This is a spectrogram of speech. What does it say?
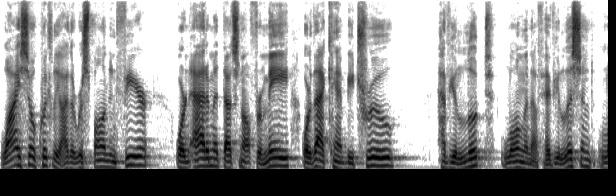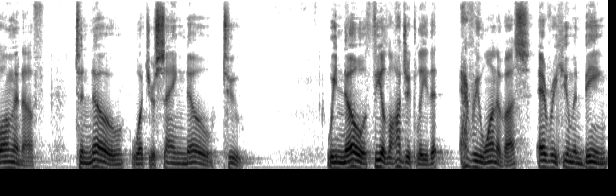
Why so quickly either respond in fear or an adamant, that's not for me, or that can't be true? Have you looked long enough? Have you listened long enough to know what you're saying no to? We know theologically that every one of us, every human being,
